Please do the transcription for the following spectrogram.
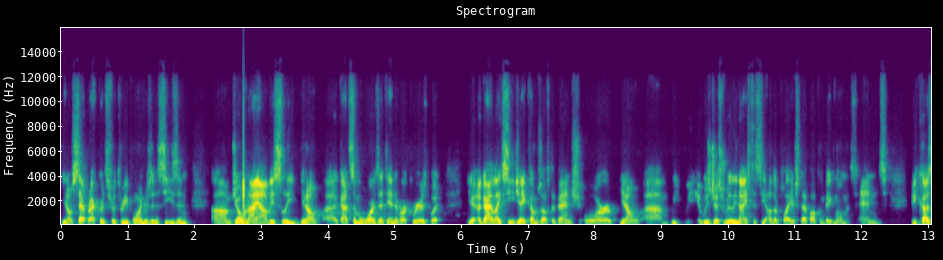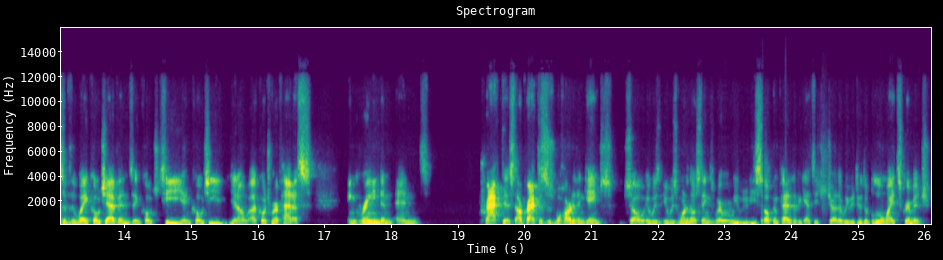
you know, set records for three pointers in a season. Um, Joe and I obviously, you know, uh, got some awards at the end of our careers, but a guy like CJ comes off the bench or, you know, um, we, it was just really nice to see other players step up in big moments. And because of the way Coach Evans and Coach T and Coach E, you know, uh, Coach Murph had us ingrained and, and practiced, our practices were harder than games. So it was it was one of those things where we would be so competitive against each other. We would do the blue and white scrimmage,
